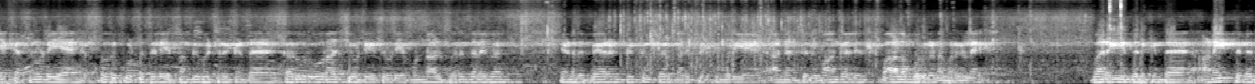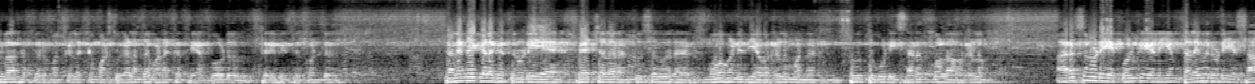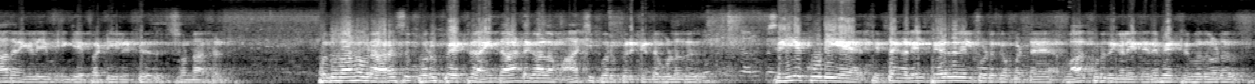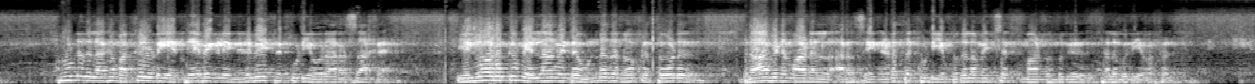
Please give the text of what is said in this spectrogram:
இயக்கத்தினுடைய பொதுக்கூட்டத்திலே பங்கு பெற்றிருக்கின்ற கரூர் ஊராட்சி ஒன்றியத்தினுடைய முன்னாள் பெருந்தலைவர் எனது பேரன்பிற்கும் பெரும் மதிப்பிற்கும் உரிய அண்ணன் திரு மாங்கல் பாலமுருகன் அவர்களே வருகின்றிருக்கின்ற அனைத்து நிர்வாக பெருமக்களுக்கும் அன்பு கலந்த வணக்கத்தை அன்போடு தெரிவித்துக் கொண்டு தலைமை கழகத்தினுடைய பேச்சாளர் அன்பு சகோதரர் மோகநிதி அவர்களும் அண்ணன் தூத்துக்குடி சரத்பால் அவர்களும் அரசனுடைய கொள்கைகளையும் தலைவருடைய சாதனைகளையும் இங்கே பட்டியலிட்டு சொன்னார்கள். பொதுவாக ஒரு அரசு பொறுப்பேற்று ஐந்து ஆண்டு காலம் ஆட்சி பொறுப்பிருக்கின்ற பொழுது செய்யக்கூடிய திட்டங்களில் தேர்தலில் கொடுக்கப்பட்ட வாக்குறுதிகளை நிறைவேற்றுவதோடு கூடுதலாக மக்களுடைய தேவைகளை நிறைவேற்றக்கூடிய ஒரு அரசாக எல்லோருக்கும் எல்லாம் என்ற உன்னத நோக்கத்தோடு திராவிட மாடல் அரசை நடத்தக்கூடிய முதலமைச்சர் மாண்புமிகு தளபதி அவர்கள்.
